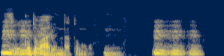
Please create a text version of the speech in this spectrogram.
うんそういうことはあるんだと思う。うん。うんうんうん。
